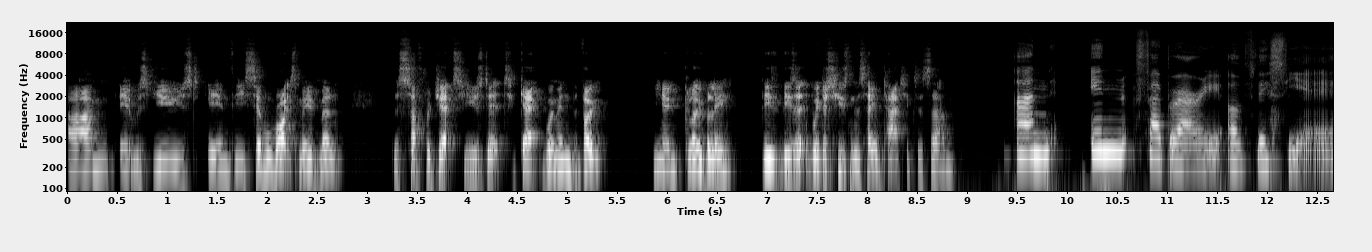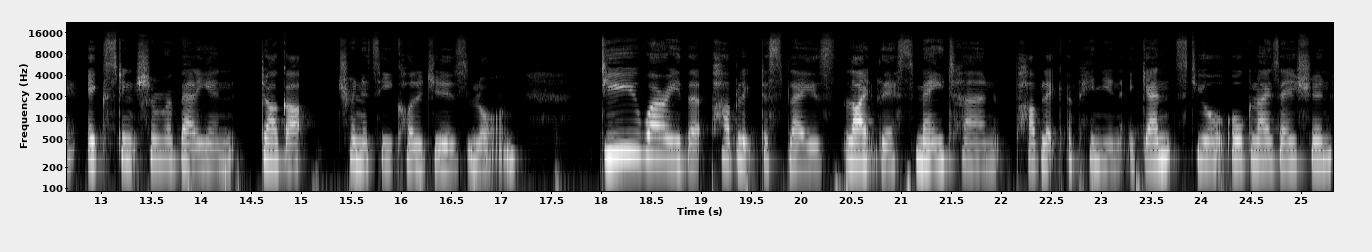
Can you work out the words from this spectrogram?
Um, it was used in the civil rights movement. The suffragettes used it to get women the vote. You know, globally. These, these are, we're just using the same tactics as them. And in February of this year, Extinction Rebellion dug up Trinity College's lawn. Do you worry that public displays like this may turn public opinion against your organisation,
